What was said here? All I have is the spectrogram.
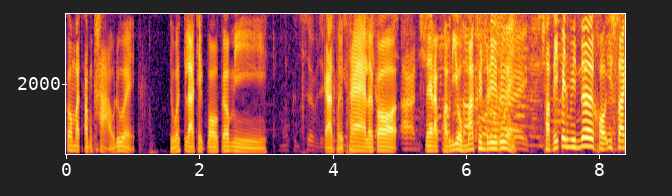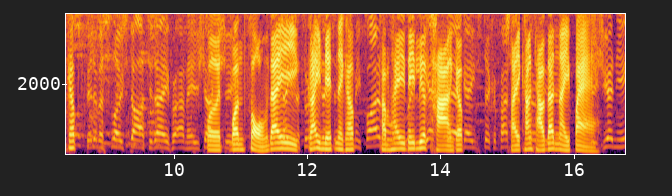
ก็มาทำข่าวด้วย ถือว่ากีฬาเทคบอลก็มีการเผยแพร่แล้วก็ได้รับความนิยมมากขึ้นเรื่อยๆช็อตนี้เป็นวินเนอร์ของอิซักครับ เปิดบอลสองได้ใกล้เน็ตนะครับทำให้ได้เลือกทางครับ ใช้ข้างเท้าด้านในแปร Virginie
